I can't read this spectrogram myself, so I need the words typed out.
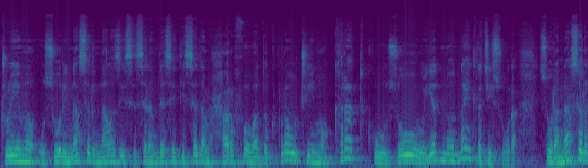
Čujemo u suri Nasr nalazi se 77 harfova dok proučimo kratku suru, jednu od najkraćih sura, sura Nasr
